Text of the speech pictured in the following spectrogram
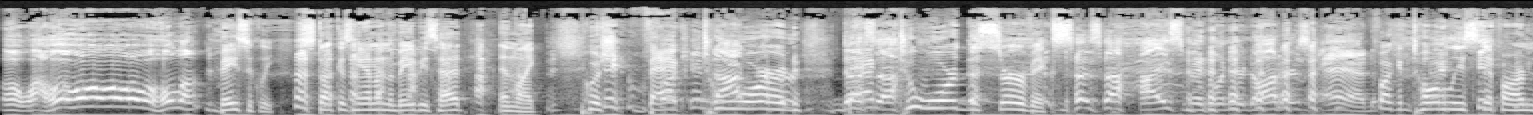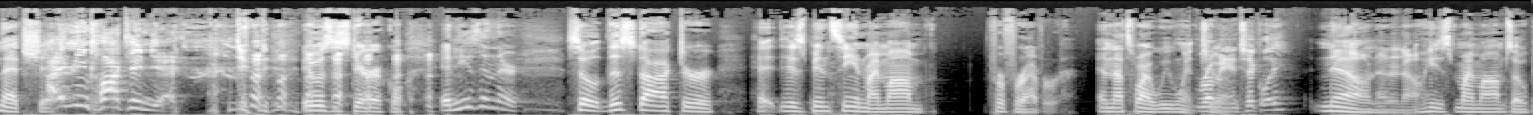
Oh wow! Whoa, whoa, whoa, whoa, whoa! Hold on. Basically, stuck his hand on the baby's head and like pushed back toward back toward the cervix. Does a Heisman on your daughter's head? fucking totally stiff arm that shit. I haven't even clocked in yet. Dude, it was hysterical. And he's in there. So this doctor ha- has been seeing my mom for forever. And that's why we went to him. Romantically, No, no, no, no. He's my mom's OB.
